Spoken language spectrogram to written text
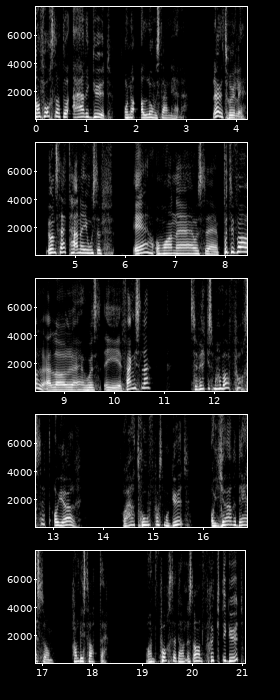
Han fortsatte å ære Gud under alle omstendigheter. Det er utrolig. Uansett hvor Josef er, om han er hos Potifar eller eh, hos, i fengselet, så virker det som han bare fortsetter å gjøre og er trofast mot Gud og gjør det som han blir satt til. Og han fortsetter, han, så han frykter Gud,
